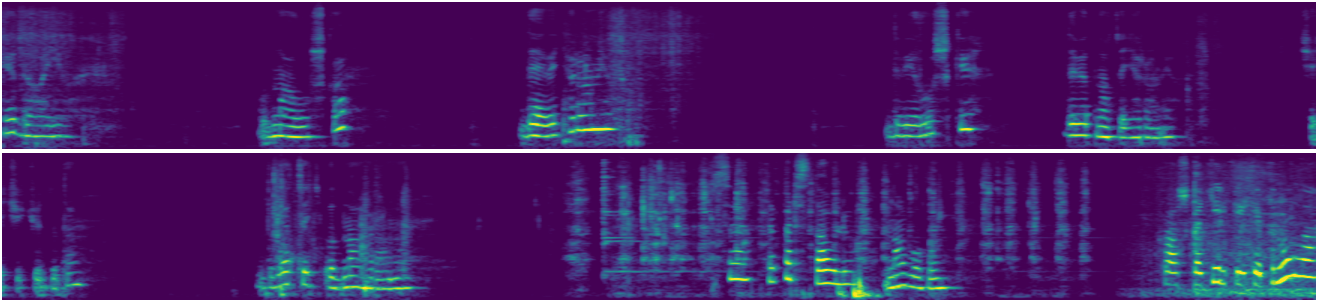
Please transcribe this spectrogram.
кидаю. Одна ложка. 9 грамів. Дві ложки. 19 грамів. Ще чуть-чуть додам. 21 грама. Все, тепер ставлю на вогонь. Кашка тільки кипнула,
